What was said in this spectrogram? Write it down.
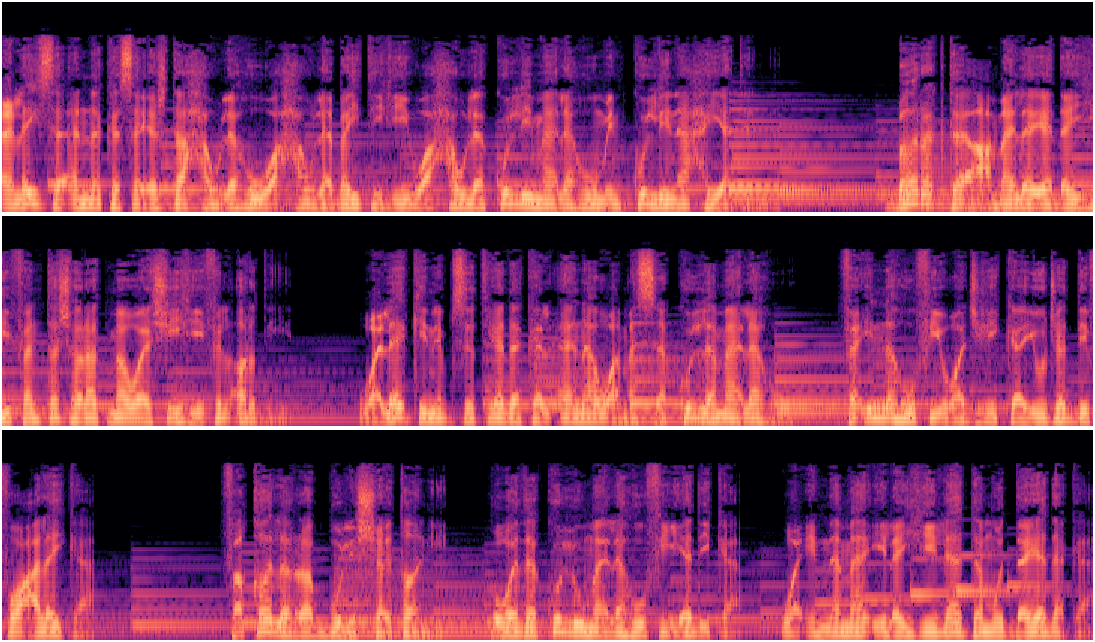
أليس أنك سيجتى حوله وحول بيته وحول كل ما له من كل ناحية؟ باركت أعمال يديه فانتشرت مواشيه في الأرض. ولكن ابسط يدك الآن ومس كل ما له فإنه في وجهك يجدف عليك. فقال الرب للشيطان هو ذا كل ما له في يدك وإنما إليه لا تمد يدك.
